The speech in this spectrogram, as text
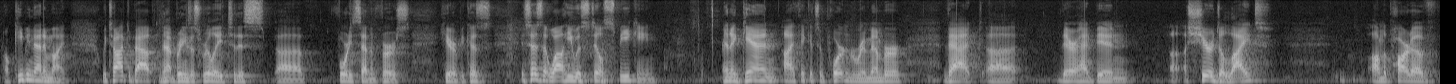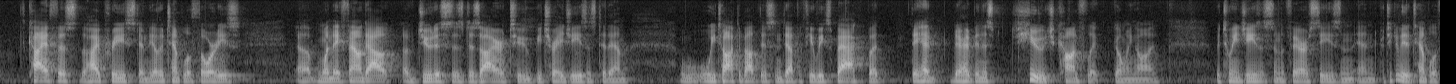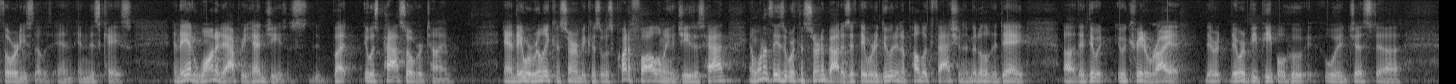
Well, keeping that in mind, we talked about, and that brings us really to this uh, 47th verse here, because it says that while he was still speaking, and again, I think it's important to remember that uh, there had been a sheer delight on the part of Caiaphas, the high priest, and the other temple authorities uh, when they found out of Judas's desire to betray Jesus to them. We talked about this in depth a few weeks back, but they had, there had been this huge conflict going on between Jesus and the Pharisees, and, and particularly the temple authorities, though, in, in this case. And they had wanted to apprehend Jesus, but it was Passover time. And they were really concerned because it was quite a following that Jesus had. And one of the things they were concerned about is if they were to do it in a public fashion in the middle of the day, uh, that they would, it would create a riot. There, there would be people who would just uh,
